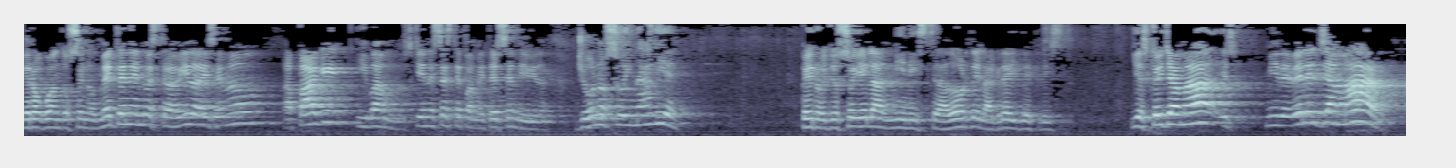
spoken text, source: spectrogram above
Pero cuando se nos meten en nuestra vida, dice, no, apague y vamos. ¿Quién es este para meterse en mi vida? Yo no soy nadie, pero yo soy el administrador de la grey de Cristo. Y estoy llamado, mi deber es llamar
